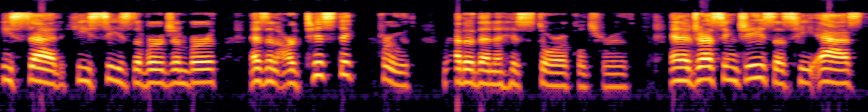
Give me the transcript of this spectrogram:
he said he sees the virgin birth as an artistic truth rather than a historical truth. And addressing Jesus, he asked,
